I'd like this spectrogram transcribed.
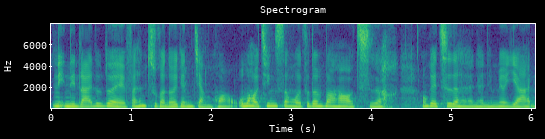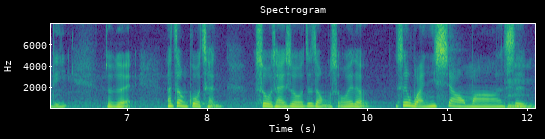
你你来对不对？反正主管都会跟你讲话，我们好轻松哦，这顿饭好好吃哦，我们可以吃的很很很没有压力，对不对？那这种过程，所以我才说这种所谓的是玩笑吗？是嗯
